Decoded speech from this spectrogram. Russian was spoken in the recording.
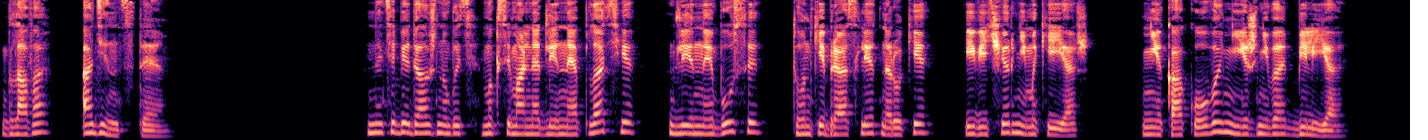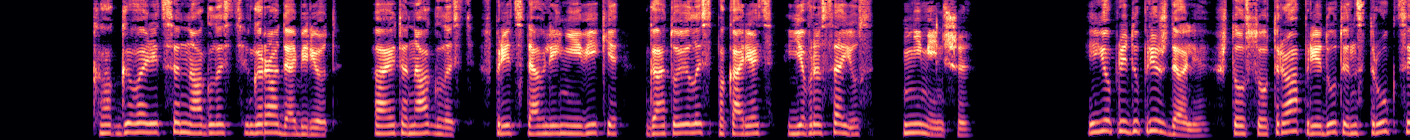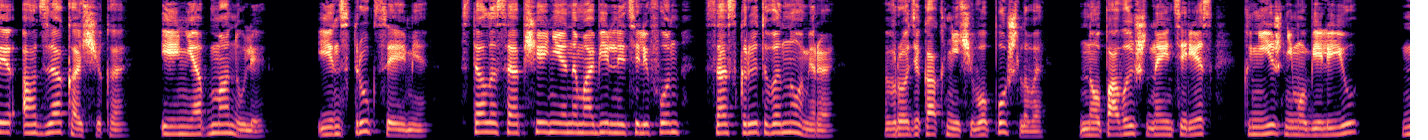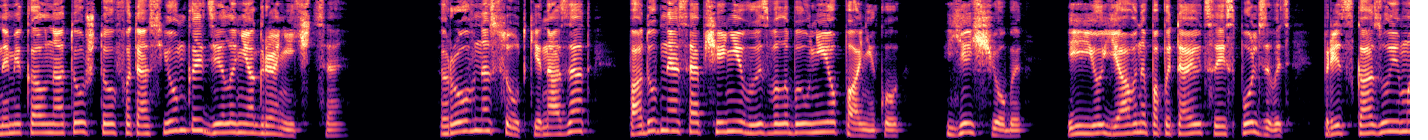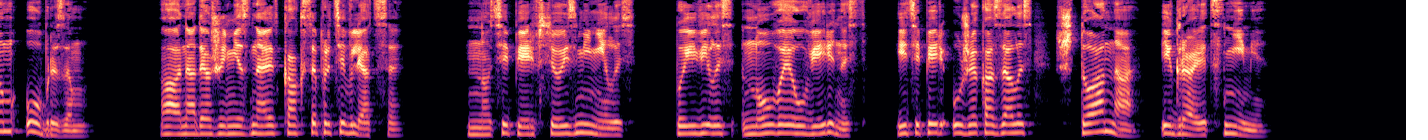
Глава одиннадцатая. На тебе должно быть максимально длинное платье, длинные бусы, тонкий браслет на руке и вечерний макияж. Никакого нижнего белья. Как говорится, наглость города берет. А эта наглость в представлении Вики готовилась покорять Евросоюз, не меньше. Ее предупреждали, что с утра придут инструкции от заказчика – и не обманули. И инструкциями стало сообщение на мобильный телефон со скрытого номера. Вроде как ничего пошлого, но повышенный интерес к нижнему белью намекал на то, что фотосъемкой дело не ограничится. Ровно сутки назад подобное сообщение вызвало бы у нее панику. Еще бы. Ее явно попытаются использовать предсказуемым образом а она даже не знает, как сопротивляться. Но теперь все изменилось. Появилась новая уверенность, и теперь уже казалось, что она играет с ними.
